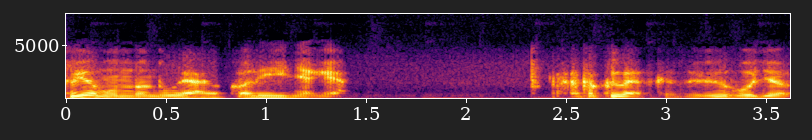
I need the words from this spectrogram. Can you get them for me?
mi a mondandójának a lényege? Hát a következő, hogy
